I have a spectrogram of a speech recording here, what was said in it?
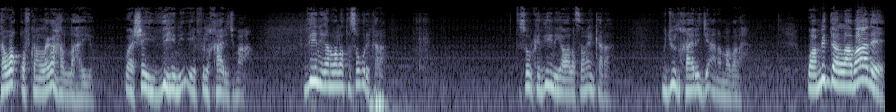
tawaqufkan laga hadlahayo waa shay dihni iyo fi lkhaarij ma aha dihnigan waa la tasawuri karaa. Tasawurka dihniga waa la samayn karaa. Wujuud khaariji ana mabalaha waa midda labaadee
